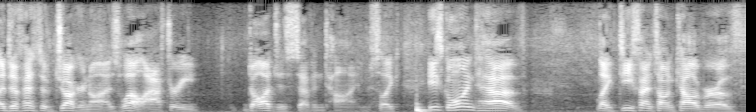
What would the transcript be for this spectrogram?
a defensive juggernaut as well after he dodges seven times. Like, he's going to have, like, defense on caliber of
